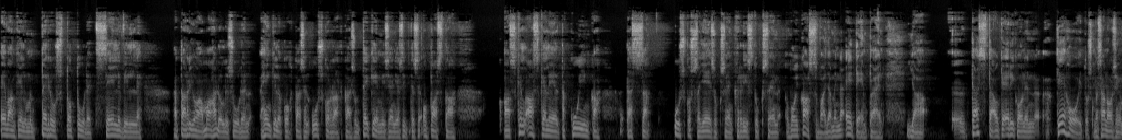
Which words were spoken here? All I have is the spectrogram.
evankeliumin perustotuudet selville – tarjoaa mahdollisuuden henkilökohtaisen uskonratkaisun tekemiseen ja sitten se opastaa askel askeleelta, kuinka tässä uskossa Jeesukseen, Kristukseen voi kasvaa ja mennä eteenpäin. Ja tästä oikein erikoinen kehoitus. Mä sanoisin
